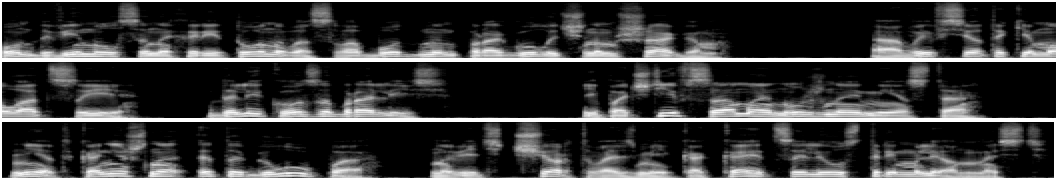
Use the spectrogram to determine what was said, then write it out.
Он двинулся на Харитонова свободным прогулочным шагом. «А вы все-таки молодцы. Далеко забрались. И почти в самое нужное место. Нет, конечно, это глупо, но ведь, черт возьми, какая целеустремленность».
